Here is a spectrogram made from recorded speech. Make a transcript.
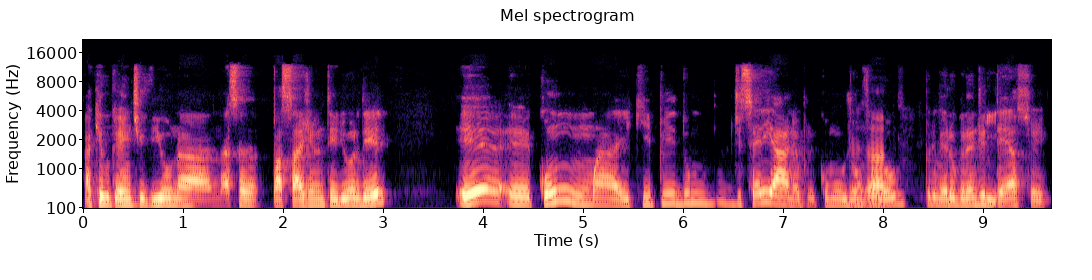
aquilo que a gente viu na, nessa passagem anterior dele e é, com uma equipe do, de Série A, né? Como o João Exato. falou, primeiro grande e, teste aí.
